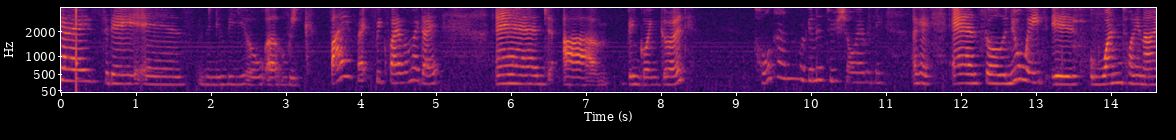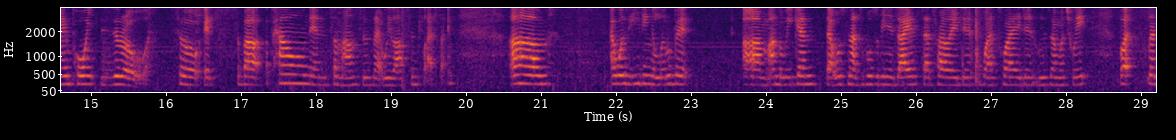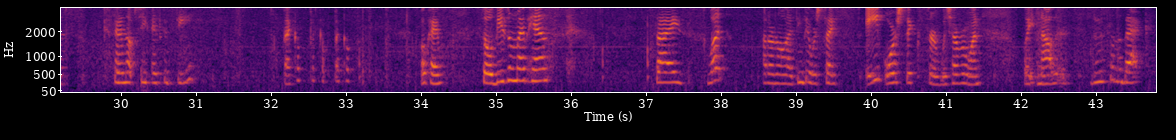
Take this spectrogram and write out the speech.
guys, today is the new video of week 5, right? Week 5 of my diet. And, um, been going good. Hold on, we're gonna do show everything. Okay, and so the new weight is 129.0. So it's about a pound and some ounces that we lost since last time. Um, I was eating a little bit um, on the weekend that was not supposed to be in a diet. So that's probably I didn't. That's why I didn't lose that much weight. But let's stand up so you guys can see. Back up, back up, back up. Okay, so these are my pants. Size what? I don't know. I think they were size eight or six or whichever one. Wait, now they're loose on the back.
